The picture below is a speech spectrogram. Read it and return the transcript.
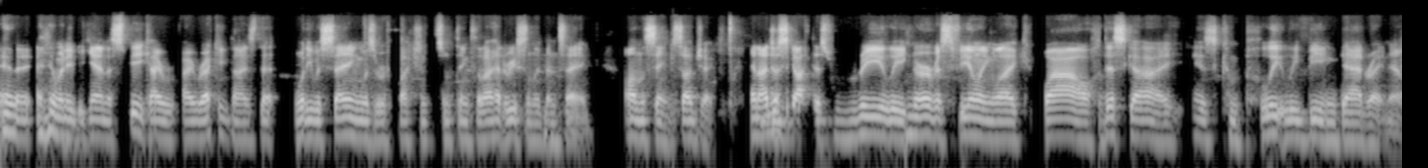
and, and when he began to speak, I, I recognized that what he was saying was a reflection of some things that I had recently been saying on the same subject. And I just mm-hmm. got this really nervous feeling like, wow, this guy is completely being dad right now.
